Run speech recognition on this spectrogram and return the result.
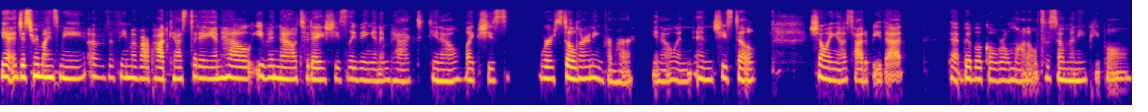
Yeah, it just reminds me of the theme of our podcast today and how even now today she's leaving an impact, you know, like she's we're still learning from her, you know, and and she's still showing us how to be that that biblical role model to so many people.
